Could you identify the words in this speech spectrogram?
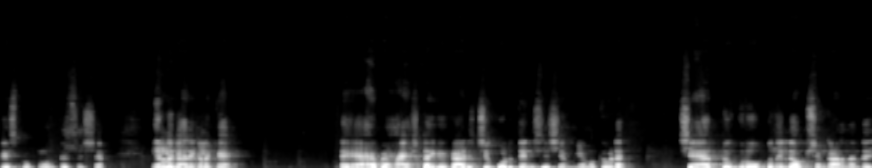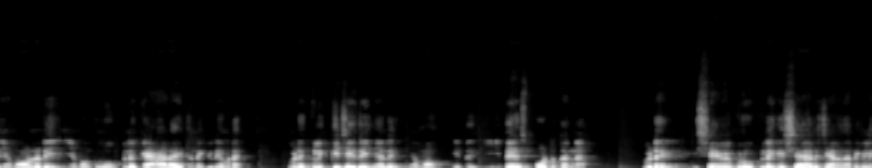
ഫേസ്ബുക്ക് മോണിറ്റൈസേഷൻ ഇങ്ങനെയുള്ള കാര്യങ്ങളൊക്കെ ഹാഷ് ടാഗ് ഒക്കെ അടിച്ചു കൊടുത്തതിന് ശേഷം നമുക്കിവിടെ ഷെയർ ടു ഗ്രൂപ്പ് എന്നുള്ള ഓപ്ഷൻ കാണുന്നുണ്ട്. നമ്മൾ ഓൾറെഡി നമ്മൾ ഗ്രൂപ്പിലൊക്കെ ആഡ് ആയിട്ടുണ്ടെങ്കിൽ ഇവിടെ ഇവിടെ ക്ലിക്ക് ചെയ്ത് കഴിഞ്ഞാൽ നമ്മൾ ഇത് ഇതേ സ്പോട്ടിൽ തന്നെ ഇവിടെ ഗ്രൂപ്പിലേക്ക് ഷെയർ ചെയ്യണമെന്നുണ്ടെങ്കിൽ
